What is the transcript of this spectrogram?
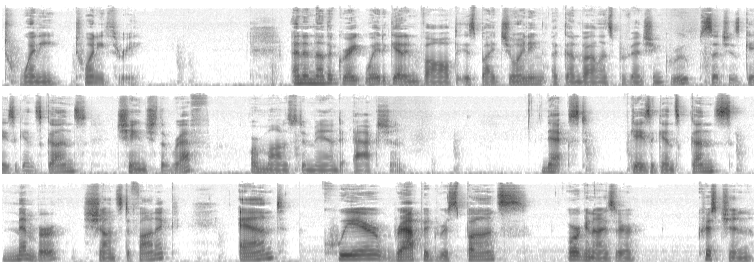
2023. And another great way to get involved is by joining a gun violence prevention group such as Gays Against Guns, Change the Ref, or Moms Demand Action. Next, Gays Against Guns member Sean Stefanik and Queer Rapid Response organizer Christian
